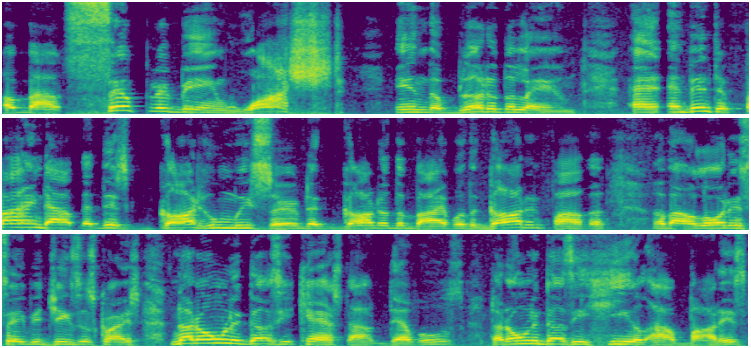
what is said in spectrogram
about simply being washed in the blood of the Lamb, and, and then to find out that this God whom we serve, the God of the Bible, the God and Father of our Lord and Savior Jesus Christ, not only does he cast out devils, not only does he heal our bodies,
